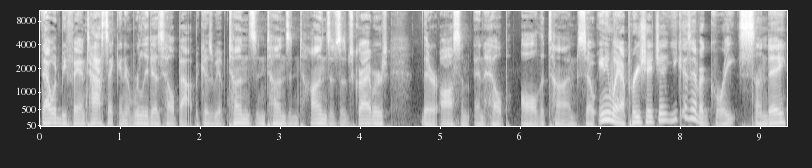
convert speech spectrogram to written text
That would be fantastic. And it really does help out because we have tons and tons and tons of subscribers that are awesome and help all the time. So, anyway, I appreciate you. You guys have a great Sunday.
